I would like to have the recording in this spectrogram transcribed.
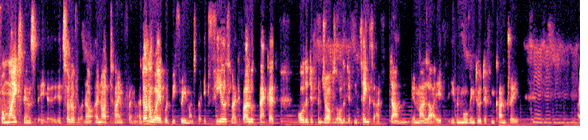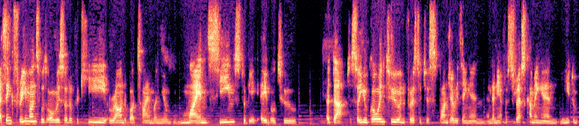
from my experience, it's sort of an odd- an odd time frame. I don't know why it would be three months, but it feels like if I look back at all the different jobs, all the different things I've done in my life, even moving to a different country, I think three months was always sort of the key roundabout time when your mind seems to be able to adapt. So you go into and first you just sponge everything in, and then you have the stress coming in. You need to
